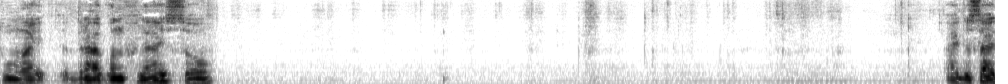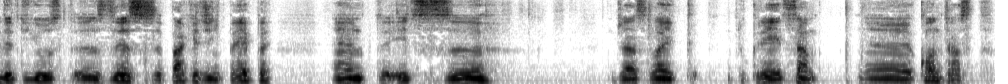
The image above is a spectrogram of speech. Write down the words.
to my dragonfly so I decided to use this packaging paper and it's uh, just like to create some uh, contrast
